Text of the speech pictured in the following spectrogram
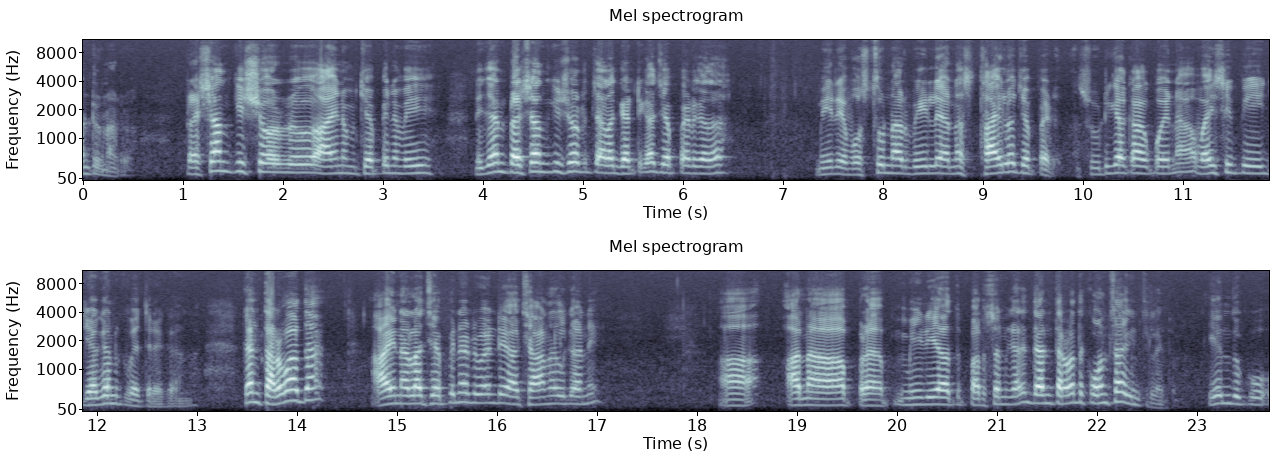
అంటున్నారు. ప్రశాంత్ కిషోర్ ఆయన చెప్పినవి. నిజాన్ని ప్రశాంత్ కిషోర్ చాలా గట్టిగా చెప్పాడు కదా. మీరే వస్తున్నారు వీళ్ళే అన్న స్థాయిలో చెప్పాడు. సూటిగా కాకపోయినా వైసీపీ జగన్కు వ్యతిరేకంగా. కానీ తర్వాత ఆయన అలా చెప్పినటువంటి ఆ ఛానల్ కానీ ఆ- నా ప్ర మీడియా పర్సన్ కానీ దాని తర్వాత కొనసాగించలేదు. ఎందుకు?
